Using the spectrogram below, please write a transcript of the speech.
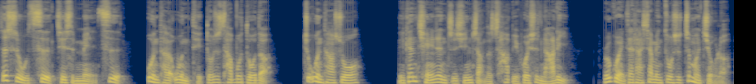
这十五次其实每次问他的问题都是差不多的，就问他说：“你跟前一任执行长的差别会是哪里？”如果你在他下面做事这么久了，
